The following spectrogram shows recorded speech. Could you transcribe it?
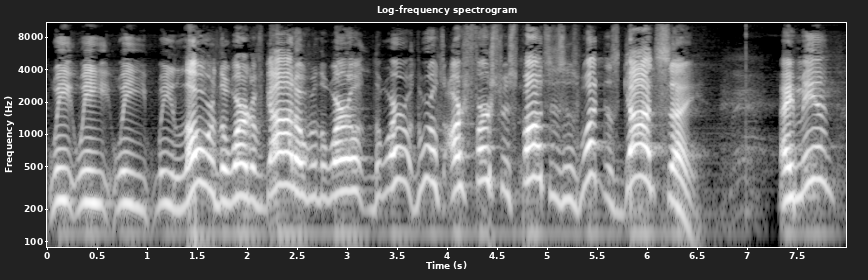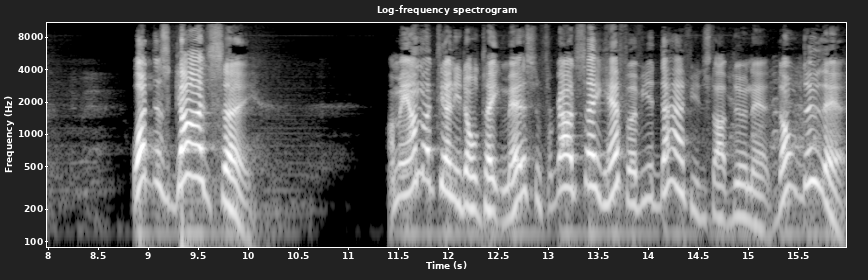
we we we we lower the word of God over the world. The world the world's our first response is, is what does God say? Amen. What does God say? I mean, I'm not telling you don't take medicine. For God's sake, half of you'd die if you'd stop doing that. Don't do that.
